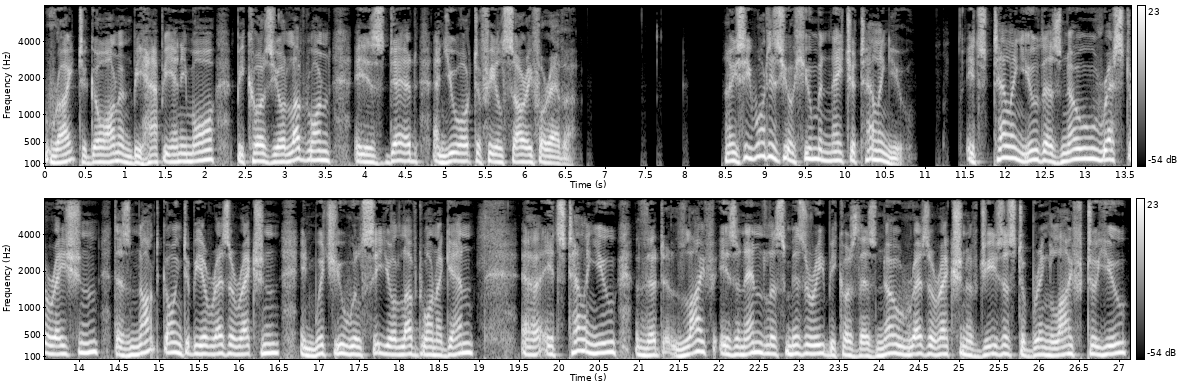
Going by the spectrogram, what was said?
right to go on and be happy anymore because your loved one is dead and you ought to feel sorry forever. Now, you see, what is your human nature telling you? It's telling you there's no restoration, there's not going to be a resurrection in which you will see your loved one again. Uh, it's telling you that life is an endless misery because there's no resurrection of Jesus to bring life to you,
